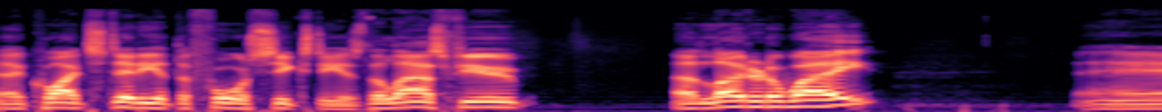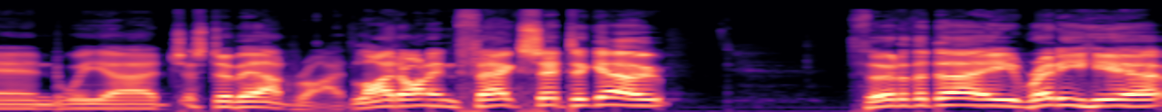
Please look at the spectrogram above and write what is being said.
uh, quite steady at the 460 as the last few are loaded away. And we are just about right. Light on, in fact, set to go. Third of the day, ready here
